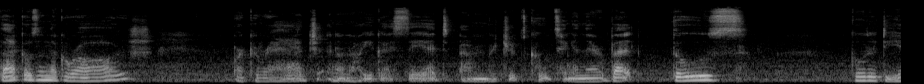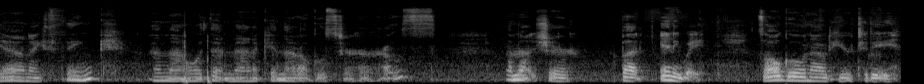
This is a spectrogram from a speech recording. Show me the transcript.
That goes in the garage or garage. I don't know how you guys say it. Um, Richard's coat's hanging there. But those go to Deanne, I think. And now with that mannequin, that all goes to her house. I'm not sure. But anyway, it's all going out here today.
